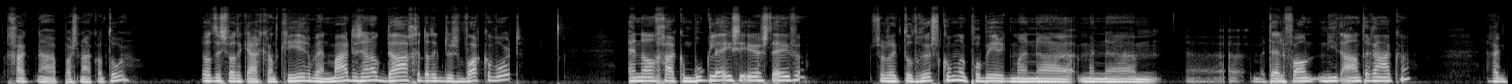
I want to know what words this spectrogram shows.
ga ik naar, pas naar kantoor. Dat is wat ik eigenlijk aan het creëren ben. Maar er zijn ook dagen dat ik dus wakker word. En dan ga ik een boek lezen eerst even. Zodat ik tot rust kom. Dan probeer ik mijn, eh, mijn, ehm, eh, mijn telefoon niet aan te raken. Dan ga ik,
